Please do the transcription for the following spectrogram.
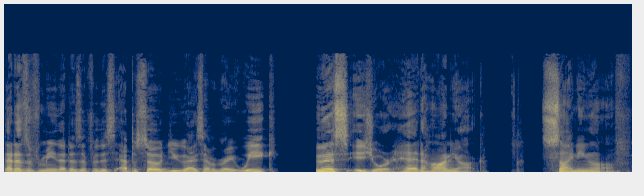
that does it for me. That does it for this episode. You guys have a great week. This is your head Hanyak signing off.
